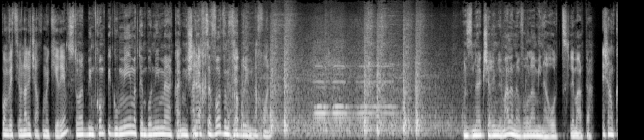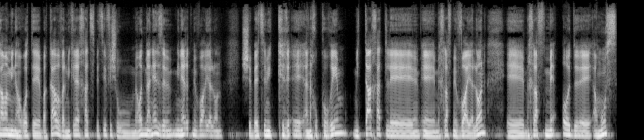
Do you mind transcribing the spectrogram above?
קונבנציונלית שאנחנו מכירים. זאת אומרת, במקום פיגומים אתם בונים מה... אני- משני אנחנו- הקצוות ומתחברים. נכון. אז מהגשרים למעלה נעבור למנהרות למטה. יש לנו כמה מנהרות אה, בקו, אבל מקרה אחד ספציפי שהוא מאוד מעניין, זה מנהרת מבוא איילון, שבעצם אה, אנחנו קוראים מתחת למחלף מבוא איילון, אה, מחלף מאוד אה, עמוס.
